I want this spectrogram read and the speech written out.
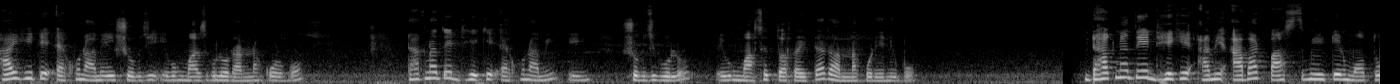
হাই হিটে এখন আমি এই সবজি এবং মাছগুলো রান্না করব। ঢাকনাতে ঢেকে এখন আমি এই সবজিগুলো এবং মাছের তরকারিটা রান্না করে নেব। ঢাকনা দিয়ে ঢেকে আমি আবার পাঁচ মিনিটের মতো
